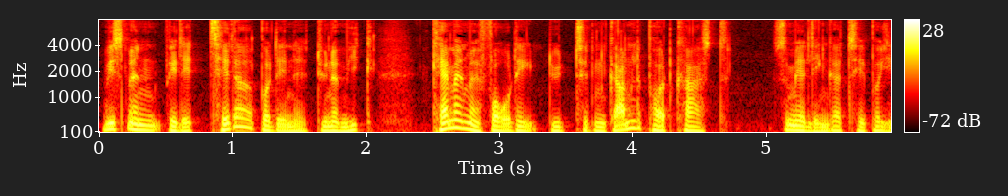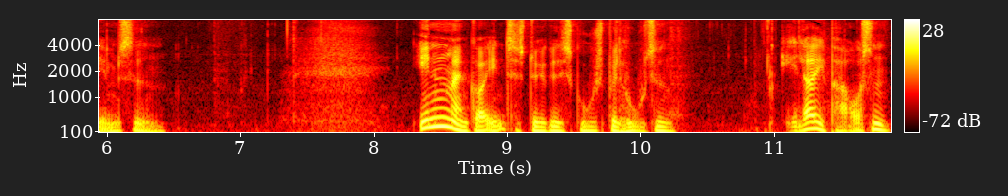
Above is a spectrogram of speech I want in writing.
Hvis man vil lidt tættere på denne dynamik, kan man med fordel lytte til den gamle podcast, som jeg linker til på hjemmesiden. Inden man går ind til stykket i skuespilhuset, eller i pausen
